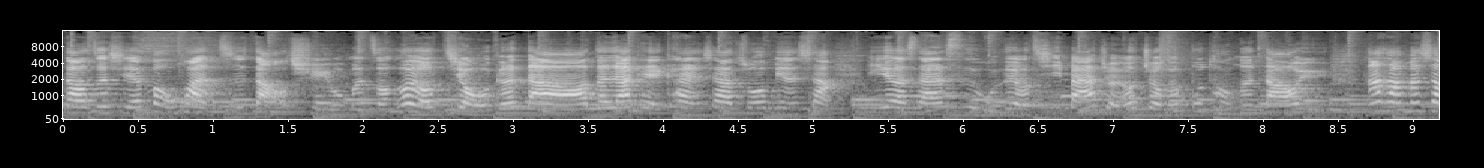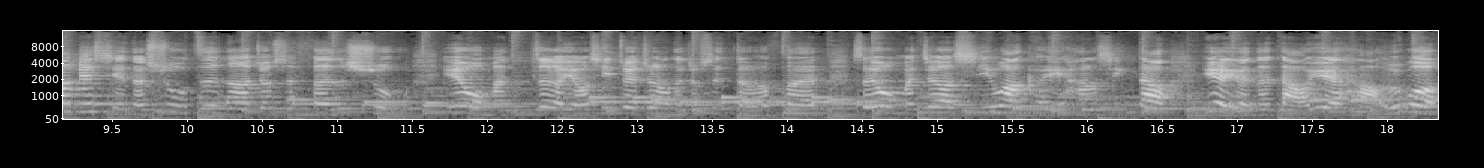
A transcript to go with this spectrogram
到这些梦幻之岛去。我们总共有九个岛，大家可以看一下桌面上，一二三四五六七八九，有九个不同的岛屿。那它们上面写的数字呢，就是分数，因为我们这个游戏最重要的就是得分，所以我们就希望可以航行到越远的岛越好。如果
